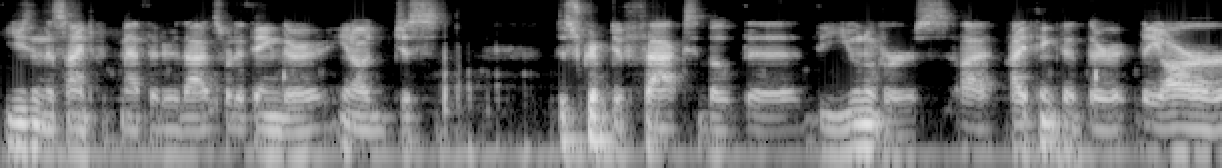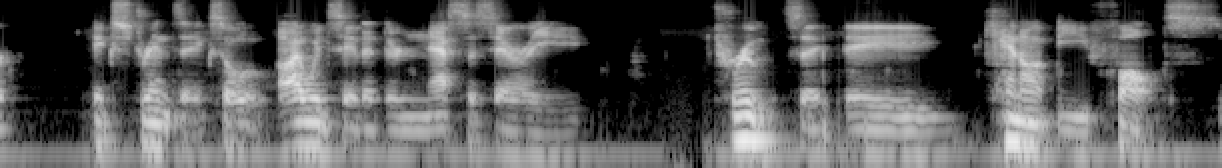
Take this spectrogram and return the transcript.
using the scientific method or that sort of thing. They're you know just descriptive facts about the the universe. I, I think that they're they are extrinsic. So I would say that they're necessary truths. They cannot be false.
